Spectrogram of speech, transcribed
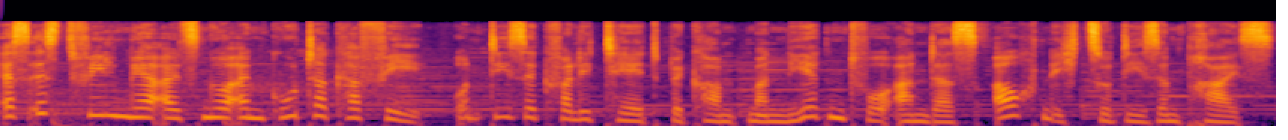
Es ist viel mehr als nur ein guter Kaffee und diese Qualität bekommt man nirgendwo anders, auch nicht zu diesem Preis.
